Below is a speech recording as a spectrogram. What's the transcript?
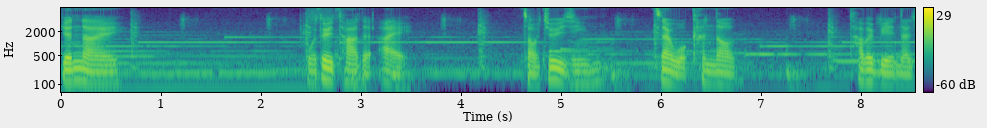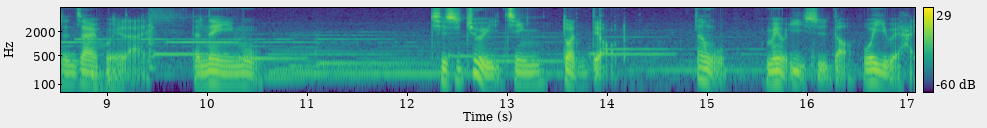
原来我对他的爱，早就已经在我看到他被别的男生载回来的那一幕，其实就已经断掉了，但我没有意识到，我以为还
